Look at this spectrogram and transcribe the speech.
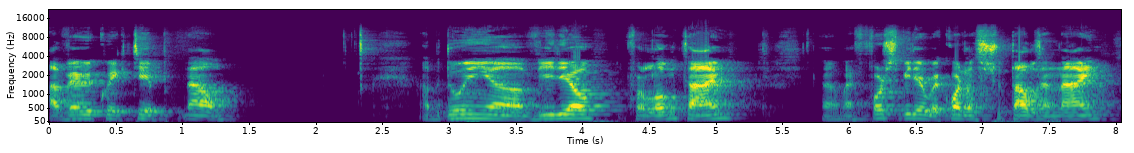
a very quick tip. Now, I've been doing a video for a long time. Uh, my first video recorded was 2009.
